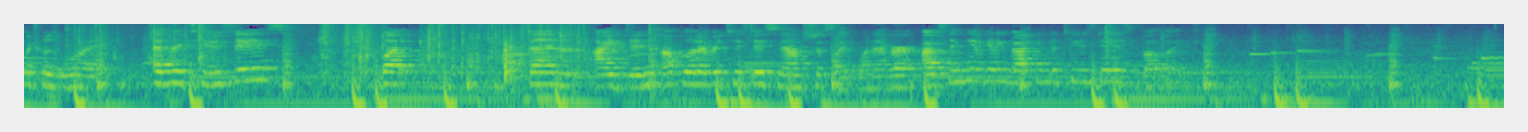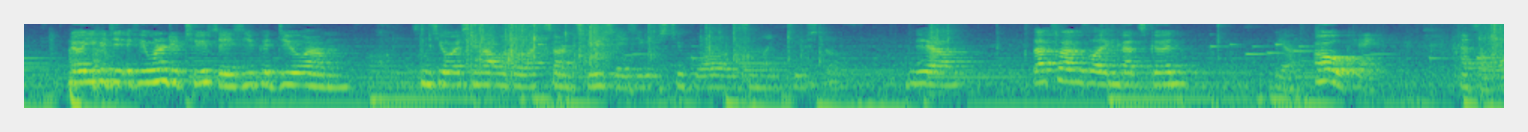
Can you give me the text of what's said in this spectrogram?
which was what? every Tuesdays, but then I didn't upload every Tuesday, so now it's just like whenever. I was thinking of getting back into Tuesdays, but like, No, you could do if you want to do Tuesdays, you could do um since you always hang out with Alexa on Tuesdays, you could just do vlogs and like do stuff. yeah. That's why I was like, that's good. yeah. Oh, okay. That's a lot.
